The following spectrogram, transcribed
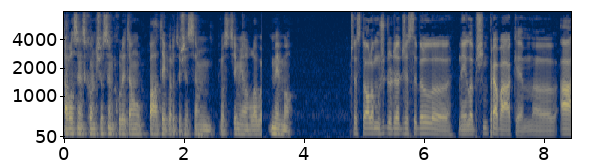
A vlastně skončil jsem kvůli tomu pátý, protože jsem prostě měl hlavu mimo. Přesto ale můžu dodat, že jsi byl eh, nejlepším pravákem eh, a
